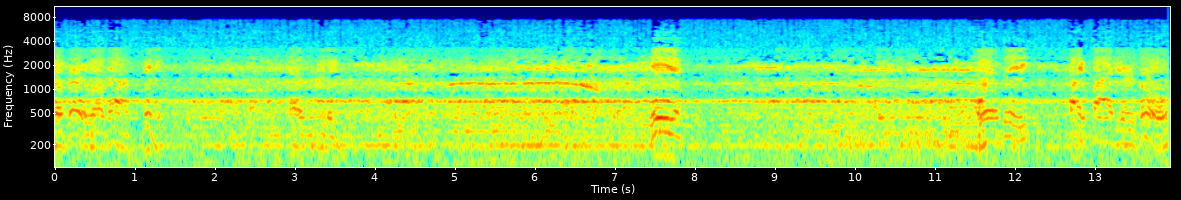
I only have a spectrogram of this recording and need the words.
so very well down Phoenix. Really. He will be 25 years old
